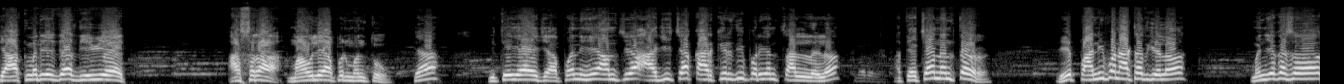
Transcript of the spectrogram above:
त्या आतमध्ये ज्या देवी आहेत आसरा मावले आपण म्हणतो. त्या इथे यायच्या. पण हे आमच्या आजीच्या कारकिर्दीपर्यंत चाललेलं. त्याच्यानंतर हे पाणी पण आटत गेलं. म्हणजे कसं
